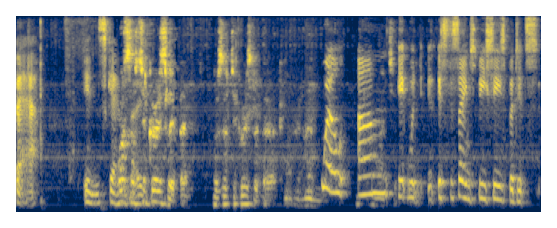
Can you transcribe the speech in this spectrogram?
bear in scale. was that mode. a grizzly bear? Was that a grizzly bear? I can't remember. Well, um, it would. It's the same species, but it's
